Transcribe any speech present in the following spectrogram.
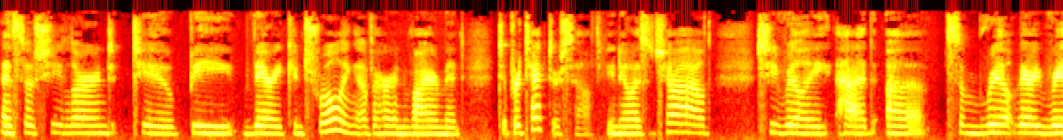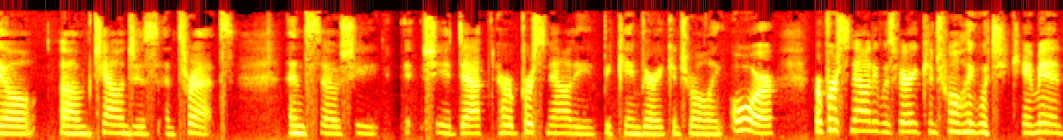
And so she learned to be very controlling of her environment to protect herself. You know as a child she really had uh, some real very real um, challenges and threats. And so she she adapt her personality became very controlling or her personality was very controlling when she came in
